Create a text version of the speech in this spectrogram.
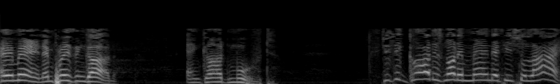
Amen. And praising God. And God moved. You see, God is not a man that he should lie.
